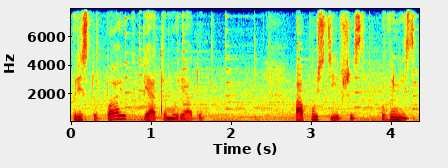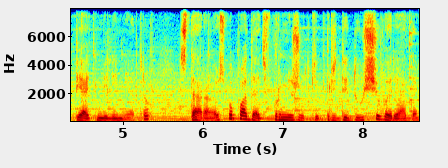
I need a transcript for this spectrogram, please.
Приступаю к пятому ряду. Опустившись вниз 5 мм, стараюсь попадать в промежутки предыдущего ряда.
